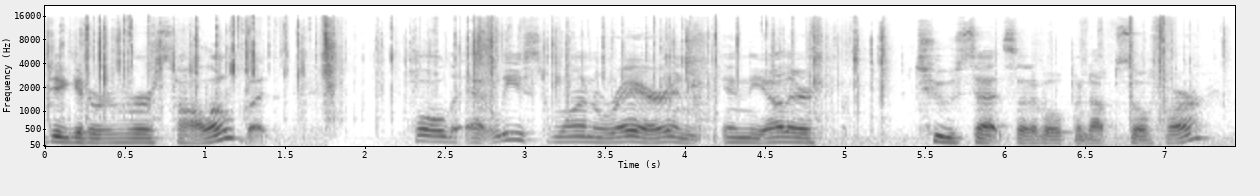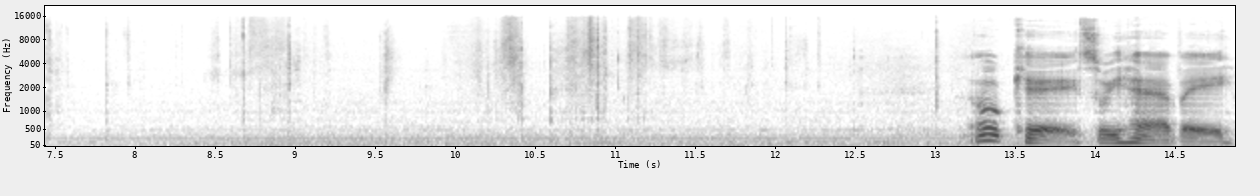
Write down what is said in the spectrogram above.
Did get a reverse holo, but pulled at least one rare in, in the other two sets that I've opened up so far. Okay, so we have a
